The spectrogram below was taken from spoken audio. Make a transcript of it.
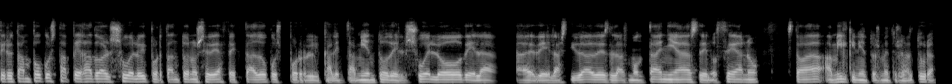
pero tampoco está pegado al suelo y por tanto no se ve afectado pues, por el calentamiento del suelo, de, las ciudades, de las montañas, del océano. Estaba a 1500 metros de altura.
